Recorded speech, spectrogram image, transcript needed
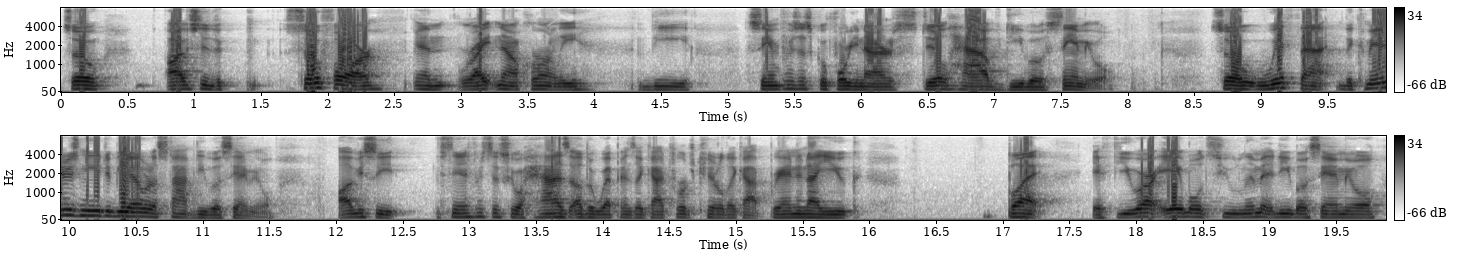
So obviously, the, so far and right now, currently, the San Francisco 49ers still have Deebo Samuel. So with that, the Commanders need to be able to stop Deebo Samuel. Obviously, San Francisco has other weapons. They got George Kittle, they got Brandon Aiyuk. But if you are able to limit Deebo Samuel,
